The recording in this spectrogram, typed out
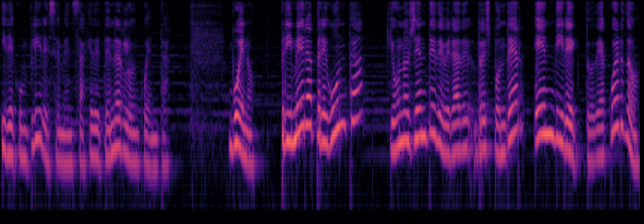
y de cumplir ese mensaje, de tenerlo en cuenta. Bueno, primera pregunta que un oyente deberá responder en directo, ¿de acuerdo?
